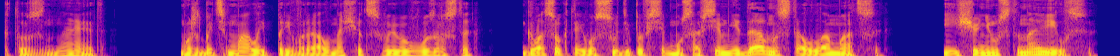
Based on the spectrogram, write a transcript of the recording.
кто знает. Может быть, малый приврал насчет своего возраста. Голосок-то его, судя по всему, совсем недавно стал ломаться и еще не установился.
